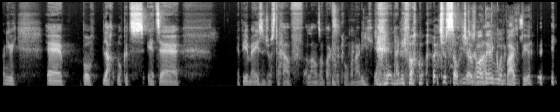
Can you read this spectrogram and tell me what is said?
Anyway, uh, but look, look, it's it's uh, it'd be amazing just to have Alonso back in the club in any in any form. just so You just want everyone back, do you?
